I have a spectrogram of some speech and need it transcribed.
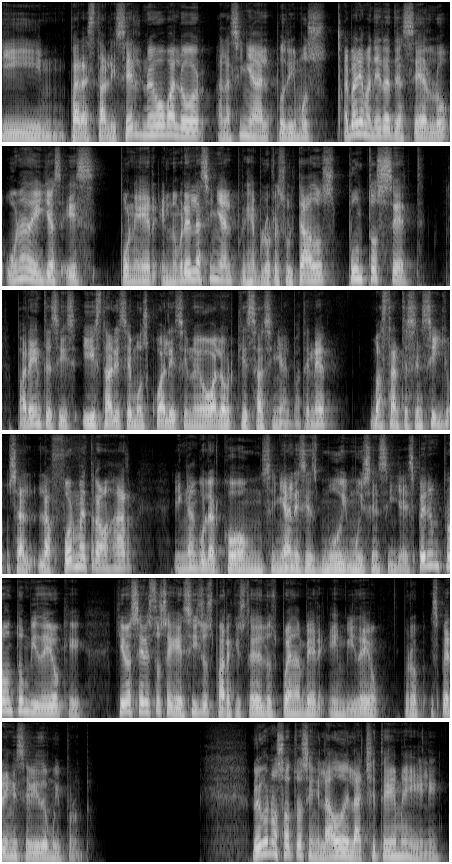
Y para establecer el nuevo valor a la señal, podríamos, hay varias maneras de hacerlo. Una de ellas es poner el nombre de la señal, por ejemplo, resultados.set, paréntesis, y establecemos cuál es el nuevo valor que esa señal va a tener. Bastante sencillo. O sea, la forma de trabajar en Angular con señales es muy, muy sencilla. Esperen pronto un video que quiero hacer estos ejercicios para que ustedes los puedan ver en video, pero esperen ese video muy pronto. Luego nosotros en el lado del HTML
